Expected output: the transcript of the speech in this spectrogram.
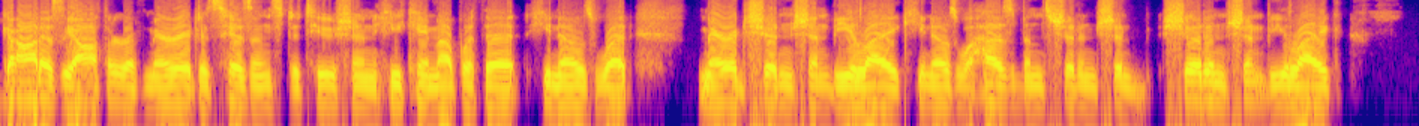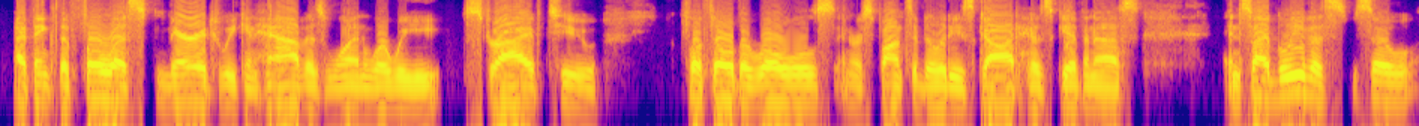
God is the author of marriage. It's his institution. He came up with it. He knows what marriage should and shouldn't be like. He knows what husbands should and should should and shouldn't be like. I think the fullest marriage we can have is one where we strive to fulfill the roles and responsibilities God has given us. And so I believe as so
